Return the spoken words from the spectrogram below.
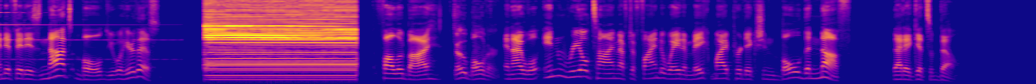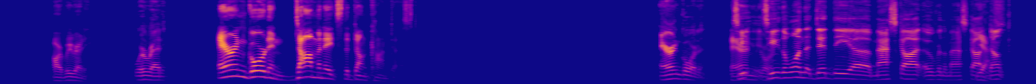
And if it is not bold, you will hear this. Followed by, Go Boulder. and I will in real time have to find a way to make my prediction bold enough that it gets a bell. Are we ready? We're ready. Aaron Gordon dominates the dunk contest. Aaron Gordon. Is, Aaron he, is he the one that did the uh, mascot over the mascot Yes. dunk?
